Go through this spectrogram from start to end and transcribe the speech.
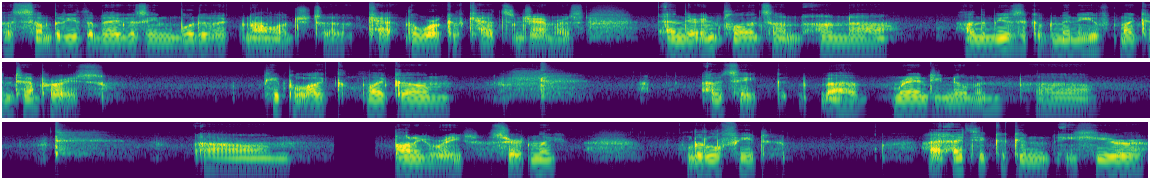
uh, somebody at the magazine would have acknowledged uh, the work of Katz and Jammers and their influence on on uh, on the music of many of my contemporaries. People like like um, I would say uh, Randy Newman, uh, um, Bonnie Raitt, certainly, Little Feat. I, I think you can hear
